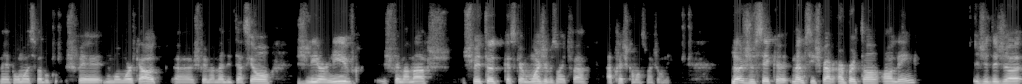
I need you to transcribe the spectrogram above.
mais pour moi, c'est pas beaucoup. Je fais mon workout, euh, je fais ma méditation, je lis un livre, je fais ma marche, je fais tout ce que moi j'ai besoin de faire. Après, je commence ma journée. Là, je sais que même si je perds un peu de temps en ligne, j'ai déjà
